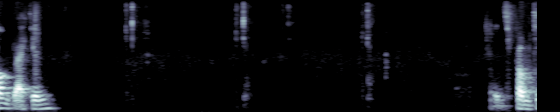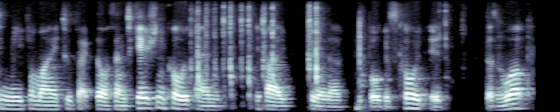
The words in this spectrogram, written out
log back in, it's prompting me for my two-factor authentication code. And if I put in a bogus code, it doesn't work.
